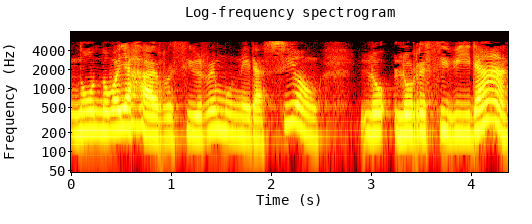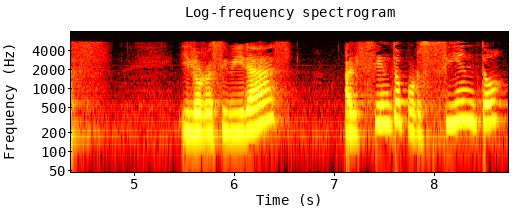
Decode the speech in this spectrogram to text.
no, no vayas a recibir remuneración, lo, lo recibirás y lo recibirás al ciento por ciento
